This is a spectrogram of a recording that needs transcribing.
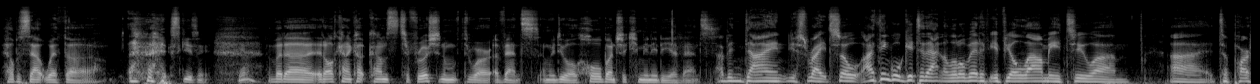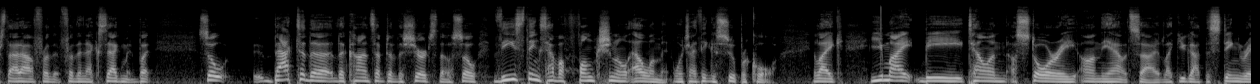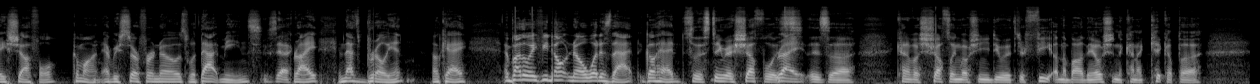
help us out with. Uh, excuse me. Yeah. But uh, it all kind of comes to fruition through our events, and we do a whole bunch of community events. I've been dying. Just right. So I think we'll get to that in a little bit if, if you'll allow me to um, uh, to parse that out for the for the next segment. But so back to the the concept of the shirts though. So these things have a functional element, which I think is super cool. Like you might be telling a story on the outside, like you got the Stingray Shuffle. Come on, every surfer knows what that means, Exactly. right? And that's brilliant. Okay. And by the way, if you don't know, what is that? Go ahead. So the Stingray Shuffle is, Right. is uh, kind of a shuffling motion you do with your feet on the bottom of the ocean to kind of kick up a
